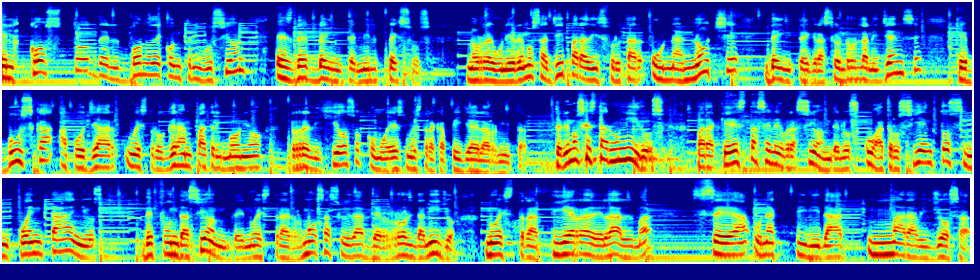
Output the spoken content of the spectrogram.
El costo del bono de contribución es de 20 mil pesos. Nos reuniremos allí para disfrutar una noche de integración rolanillense que busca apoyar nuestro gran patrimonio religioso como es nuestra capilla de la ermita. Tenemos que estar unidos para que esta celebración de los 450 años de fundación de nuestra hermosa ciudad de Roldanillo, nuestra tierra del alma, sea una actividad maravillosa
